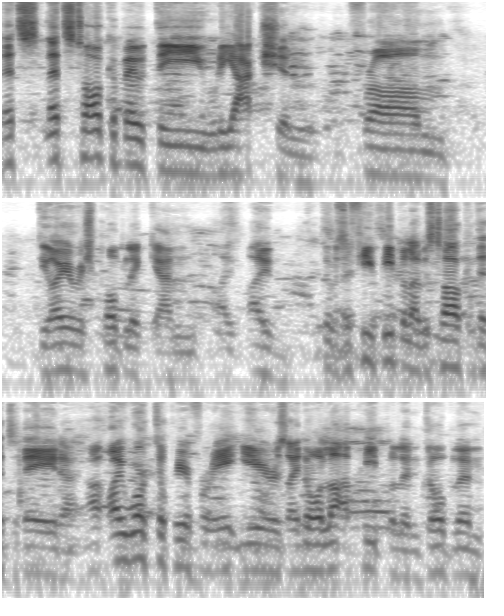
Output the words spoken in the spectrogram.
let's let's talk about the reaction from the Irish public. And I, I there was a few people I was talking to today. That I, I worked up here for eight years. I know a lot of people in Dublin,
